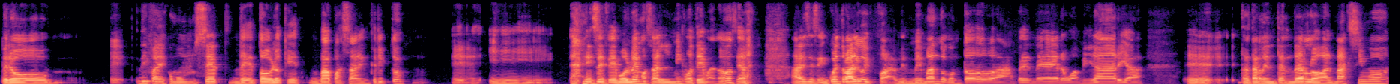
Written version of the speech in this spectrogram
pero eh, DeFi es como un set de todo lo que va a pasar en cripto eh, y volvemos al mismo tema, ¿no? O sea, a veces encuentro algo y me, mando con todo a aprender o a mirar y a eh, tratar de entenderlo al máximo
